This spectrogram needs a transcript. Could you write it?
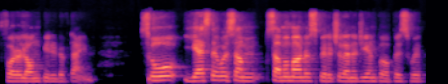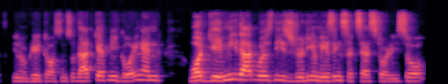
for a long period of time. So yes there was some some amount of spiritual energy and purpose with you know great awesome. So that kept me going and what gave me that was these really amazing success stories. So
